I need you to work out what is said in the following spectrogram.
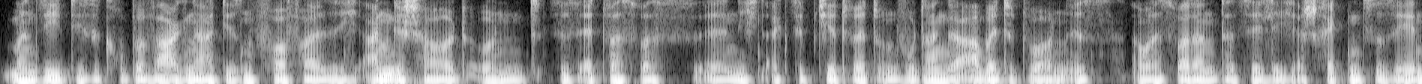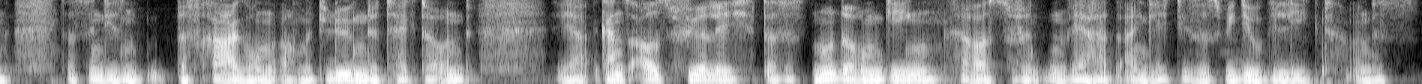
man sieht, diese Gruppe Wagner hat diesen Vorfall sich angeschaut und es ist etwas, was äh, nicht akzeptiert wird und woran gearbeitet worden ist. Aber es war dann tatsächlich erschreckend zu sehen, dass in diesen Befragungen auch mit Lügendetektor und ja, ganz ausführlich, dass es nur darum ging, herauszufinden, wer hat eigentlich dieses Video geleakt und es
